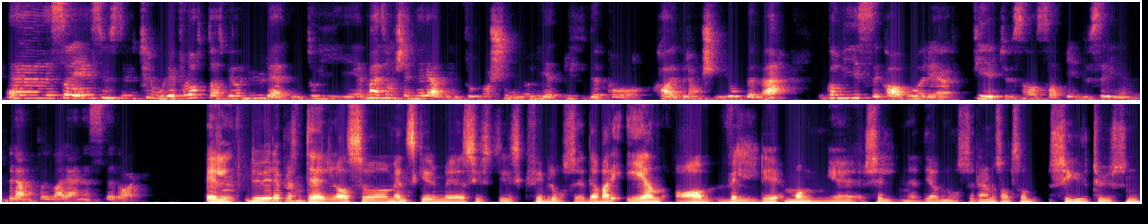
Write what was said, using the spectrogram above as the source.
Eh, så jeg syns det er utrolig flott at vi har muligheten til å gi mer sånn generell informasjon og gi et bilde på hva bransjen jobber med. Vi kan vise hva våre 4000 ansatte i industrien brenner for hver eneste dag. Ellen, du representerer altså mennesker med cystisk fibrose. Det er bare én av veldig mange sjeldne diagnoser. Det er noe sånt som 7000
